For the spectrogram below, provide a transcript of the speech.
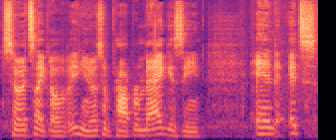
So it's like a you know it's a proper magazine, and it's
